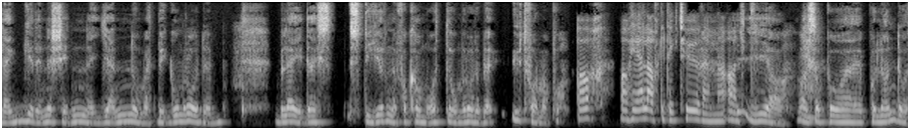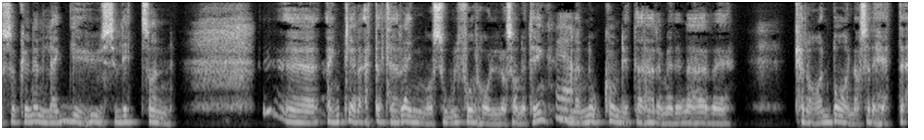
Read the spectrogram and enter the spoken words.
legge denne skinnene gjennom et byggeområde, ble de styrende for hva måte området ble utforma på. Og, og, hele arkitekturen og alt. Ja, altså på, på Landås så kunne en legge hus litt sånn eh, enklere etter terreng og solforhold og sånne ting. Ja. Men nå kom dette her med denne her eh, kranbana, som det heter,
